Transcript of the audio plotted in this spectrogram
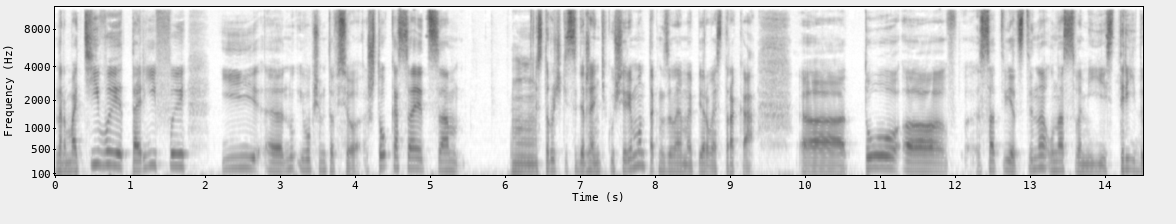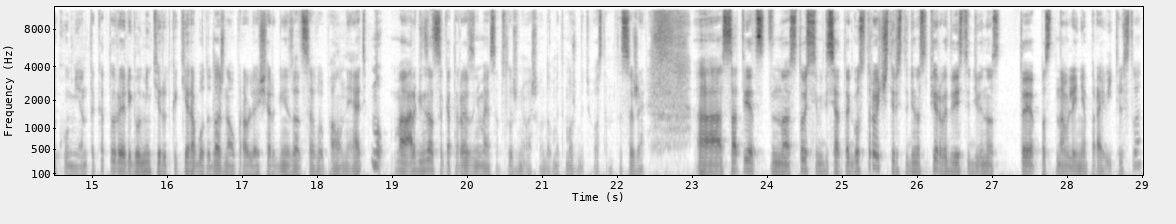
нормативы, тарифы и, э, ну и, в общем-то, все. Что касается строчки содержания текущий ремонт, так называемая первая строка, э, то, э, соответственно, у нас с вами есть три документа, которые регламентируют, какие работы должна управляющая организация выполнять. Ну, а организация, которая занимается обслуживанием вашего дома, это может быть у вас там ТСЖ. Соответственно, 170 госстрой, 491 290 постановление правительства.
